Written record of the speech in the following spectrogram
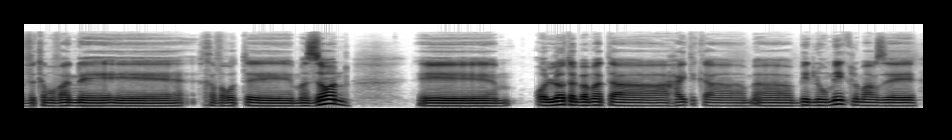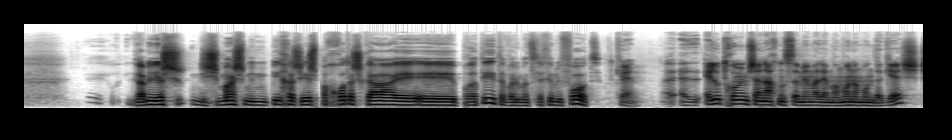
וכמובן חברות מזון, עולות על במת ההייטק הבינלאומי, כלומר זה, גם אם יש, נשמש מפיך שיש פחות השקעה פרטית, אבל הם מצליחים לפרוץ. כן, אלו תחומים שאנחנו שמים עליהם המון המון דגש.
